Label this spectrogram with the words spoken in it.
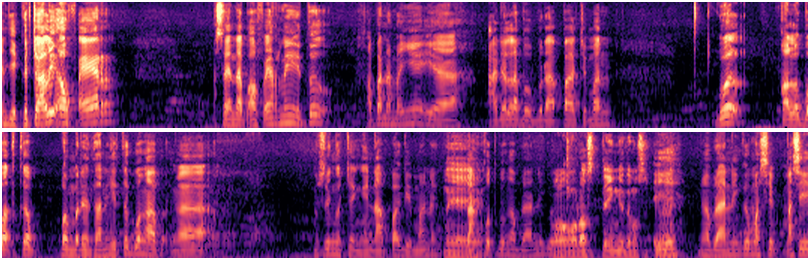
aja. Kecuali off air, stand up off air nih itu apa namanya ya adalah beberapa. Cuman gue kalau buat ke pemerintahan gitu gue nggak nggak mesti ngecengin apa gimana. Iya, iya. Takut gue nggak berani gue. Kalau ngerosting gitu maksudnya. Iya nggak berani gue masih masih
